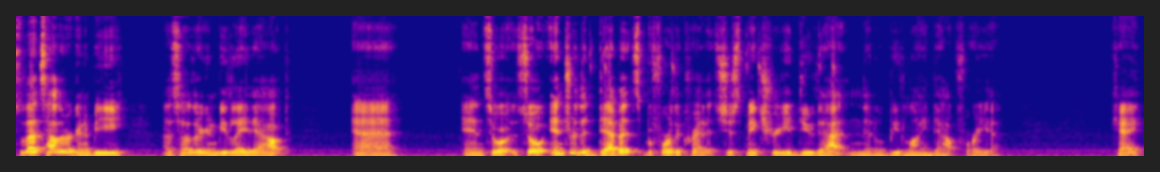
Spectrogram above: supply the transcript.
So that's how they're going to be. That's how they're going to be laid out. Uh, and so, so enter the debits before the credits. Just make sure you do that and it'll be lined out for you. Okay,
